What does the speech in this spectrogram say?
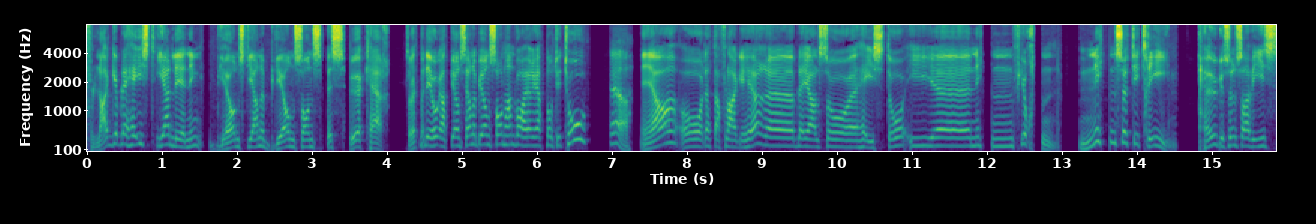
Flagget ble heist i anledning Bjørnstjerne Bjørnsons besøk her. Så vet vi det òg at Bjørnstjerne Bjørnson han var her i 1882. Ja. Ja, og dette flagget her eh, ble altså heist da i eh, 1914. 1973. Haugesunds Avis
